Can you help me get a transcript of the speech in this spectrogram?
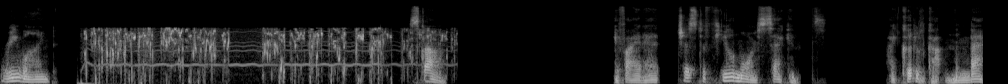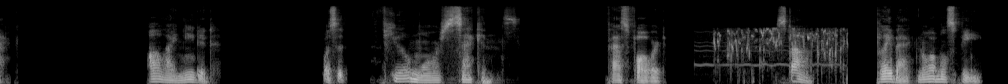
Rewind. Stop. If I had had just a few more seconds, I could have gotten them back. All I needed was a few more seconds. Fast forward. Stop. Playback normal speed.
